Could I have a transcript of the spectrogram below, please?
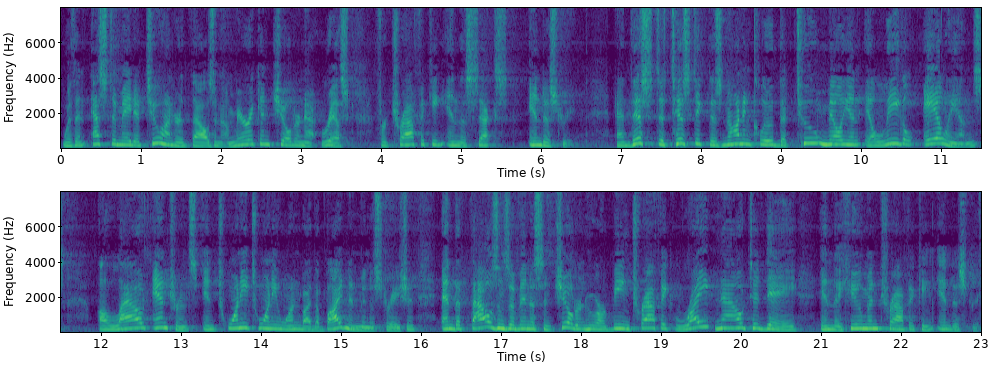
with an estimated 200,000 American children at risk for trafficking in the sex industry. And this statistic does not include the 2 million illegal aliens allowed entrance in 2021 by the Biden administration and the thousands of innocent children who are being trafficked right now today in the human trafficking industry.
